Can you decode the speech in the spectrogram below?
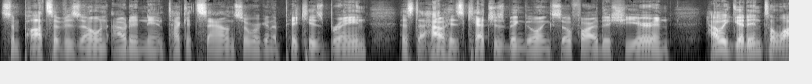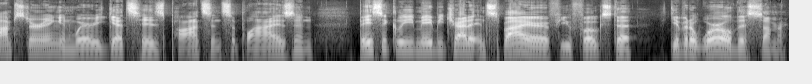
some pots of his own out in Nantucket Sound. So we're going to pick his brain as to how his catch has been going so far this year and how he got into lobstering and where he gets his pots and supplies and basically maybe try to inspire a few folks to give it a whirl this summer.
